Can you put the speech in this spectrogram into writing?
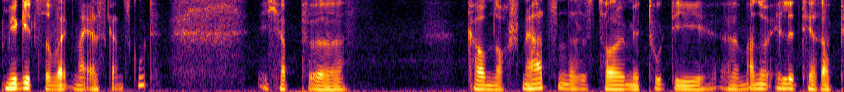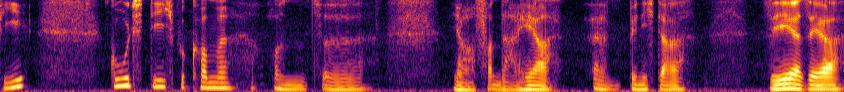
mir geht es soweit mal erst ganz gut. Ich habe äh, kaum noch Schmerzen, das ist toll. Mir tut die äh, manuelle Therapie gut, die ich bekomme. Und äh, ja, von daher äh, bin ich da sehr, sehr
